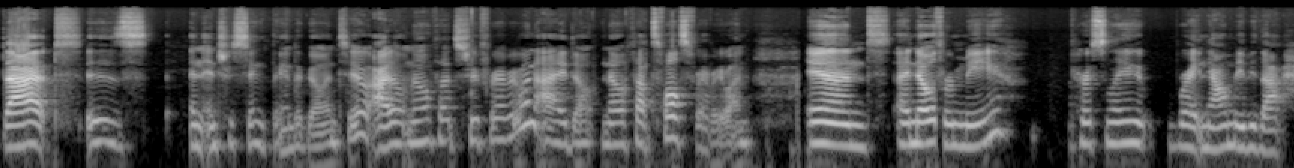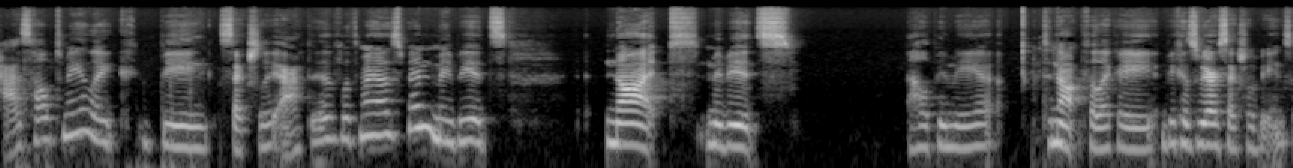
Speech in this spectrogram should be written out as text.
That is an interesting thing to go into. I don't know if that's true for everyone. I don't know if that's false for everyone. And I know for me personally, right now, maybe that has helped me, like being sexually active with my husband. Maybe it's not maybe it's helping me to not feel like I because we are sexual beings,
